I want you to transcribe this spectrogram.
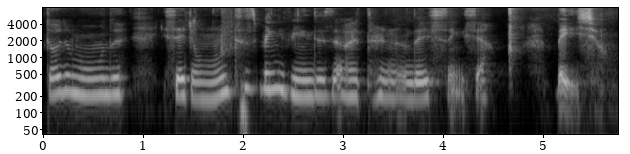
todo mundo. E sejam muitos bem-vindos ao Retornando à Essência. Beijo!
